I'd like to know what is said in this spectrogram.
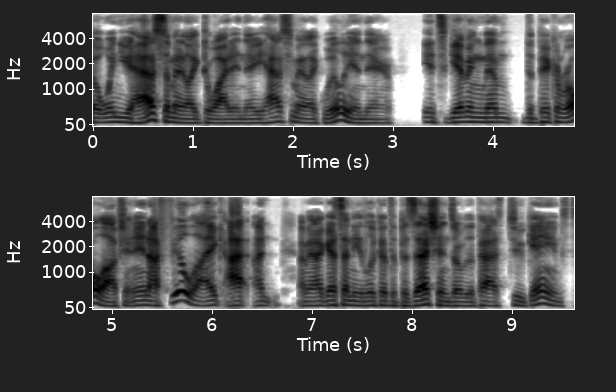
But when you have somebody like Dwight in there, you have somebody like Willie in there, it's giving them the pick and roll option. And I feel like I, I, I mean, I guess I need to look at the possessions over the past two games,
